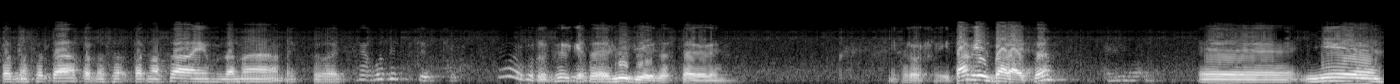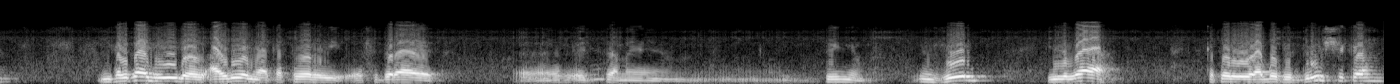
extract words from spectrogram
подносота, подноса, подноса им дана, так сказать. Работают в цирке. Ну, это люди их заставили. Нехорошие. И там есть барайса. Э, не, никогда не видел оленя, который собирает э, эти самые дынем, инжир, и льва, который работает грузчиком,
